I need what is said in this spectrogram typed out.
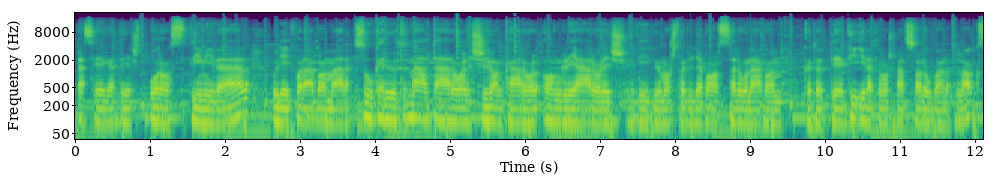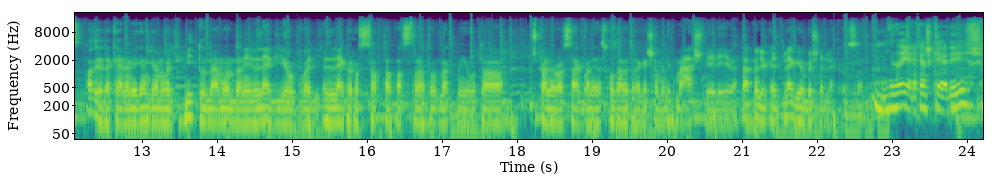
beszélgetést orosz Timivel. Ugye itt korábban már szó került Máltáról, Sri Lankáról, Angliáról, és végül most, hogy ugye Barcelonában kötöttél ki, illetve most már Szalóban laksz. Az érdekelne még engem, hogy mit tudnál mondani legjobb vagy legrosszabb tapasztalatodnak, mióta Spanyolországban élsz hozzávetőlegesen mondjuk másfél éve. Tehát mondjuk egy legjobb és egy legrosszabb. Ez egy érdekes kérdés.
